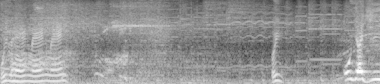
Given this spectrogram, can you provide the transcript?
อุ้ยแรงแรงแรงอุ้ย โอยาชี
